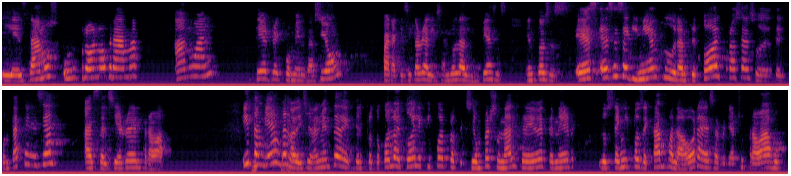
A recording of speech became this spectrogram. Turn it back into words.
les damos un cronograma anual de recomendación para que siga realizando las limpiezas. Entonces, es ese seguimiento durante todo el proceso, desde el contacto inicial hasta el cierre del trabajo. Y también, bueno, adicionalmente del protocolo de todo el equipo de protección personal que debe tener los técnicos de campo a la hora de desarrollar su trabajo,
